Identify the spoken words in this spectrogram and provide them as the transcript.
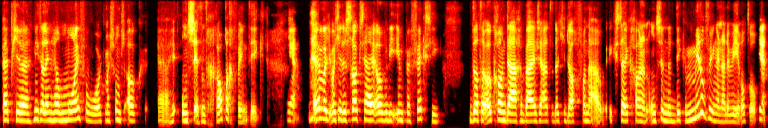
heb je niet alleen heel mooi verwoord, maar soms ook uh, ontzettend grappig, vind ik. Ja. wat, wat je er straks zei over die imperfectie. Dat er ook gewoon dagen bij zaten dat je dacht van nou, ik steek gewoon een ontzettend dikke middelvinger naar de wereld op. Ja.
